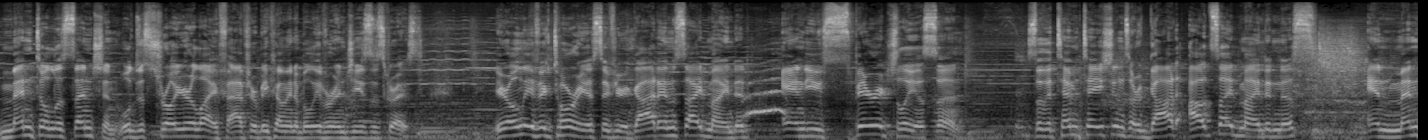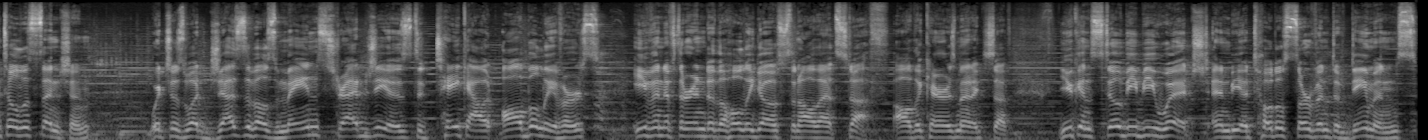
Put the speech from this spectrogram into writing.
mental ascension will destroy your life after becoming a believer in Jesus Christ. You're only victorious if you're God inside minded and you spiritually ascend. So the temptations are God outside mindedness and mental ascension, which is what Jezebel's main strategy is to take out all believers, even if they're into the Holy Ghost and all that stuff, all the charismatic stuff. You can still be bewitched and be a total servant of demons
